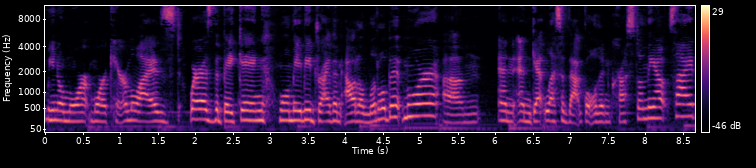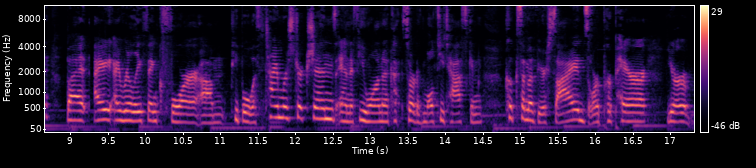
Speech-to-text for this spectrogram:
you know, more more caramelized, whereas the baking will maybe dry them out a little bit more. Um, and, and get less of that golden crust on the outside. But I, I really think for um, people with time restrictions and if you want to sort of multitask and cook some of your sides or prepare your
